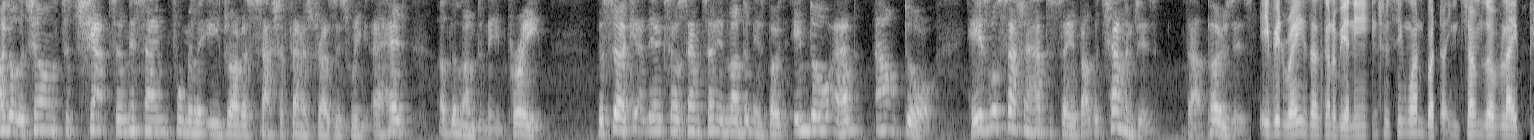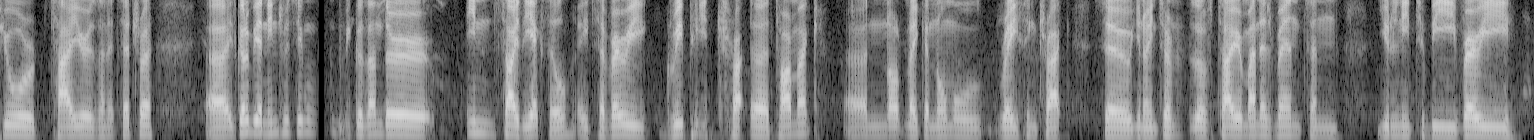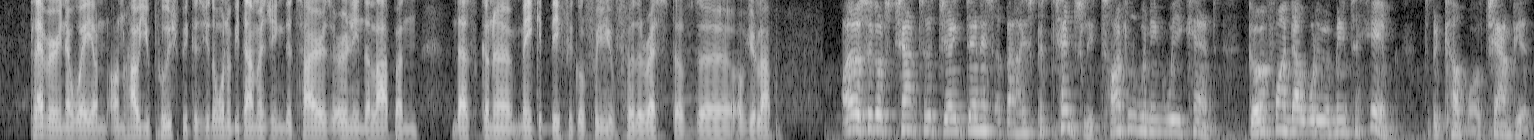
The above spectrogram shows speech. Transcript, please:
I got the chance to chat to Nissan Formula E driver Sacha Fenestraz this week ahead of the London E Prix. The circuit at the ExCeL Centre in London is both indoor and outdoor. Here's what Sacha had to say about the challenges that poses. If it rains, that's going to be an interesting one. But in terms of like pure tires and etc., uh, it's going to be an interesting one because under inside the ExCeL, it's a very grippy tra- uh, tarmac, uh, not like a normal racing track. So you know, in terms of tire management, and you'll need to be very clever in a way on, on how you push because you don't want to be damaging the tires early in the lap, and that's going to make it difficult for you for the rest of the of your lap. I also got to chat to Jake Dennis about his potentially title winning weekend. Go and find out what it would mean to him to become world champion.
